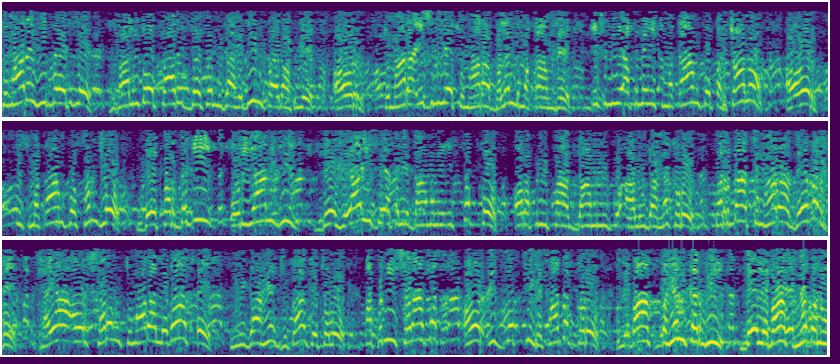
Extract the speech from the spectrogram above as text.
تمہارے ہی پیٹ سے خالد و طارق جیسے مجاہدین پیدا ہوئے۔ اور تمہارا اس لیے تمہارا بلند مقام ہے۔ اس لیے اپنے اس مقام کو پہچانو اور اس مقام کو سمجھو۔ بے پردگی اور یانگی بے حیائی سے اپنے دامن عزت کو اور اپنی پاک دامنی کو آلودہ نہ کرو۔ پردہ تمہارا زیور ہے، حیا اور شرم تمہارا لباس ہے۔ نگاہیں جھکا کے چلو، اپنی شرافت اور عزت کی حفاظت کرو۔ لباس پہن کر بھی بے لباس نہ بنو۔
